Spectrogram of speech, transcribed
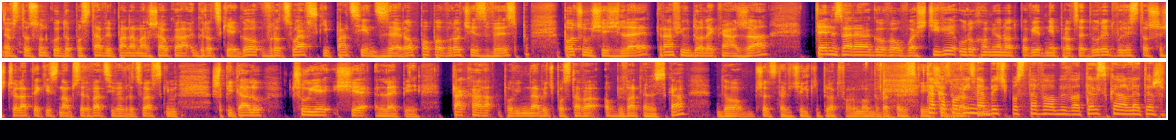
w stosunku do postawy pana marszałka Grockiego, wrocławski pacjent zero po powrocie z wysp poczuł się źle, trafił do lekarza, ten zareagował właściwie, uruchomiono odpowiednie procedury. 26-latek jest na obserwacji we wrocławskim szpitalu, czuje się lepiej. Taka powinna być postawa obywatelska do przedstawicielki Platformy Obywatelskiej. Taka powinna zwracam. być postawa obywatelska, ale też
